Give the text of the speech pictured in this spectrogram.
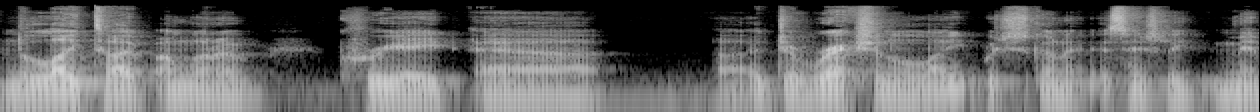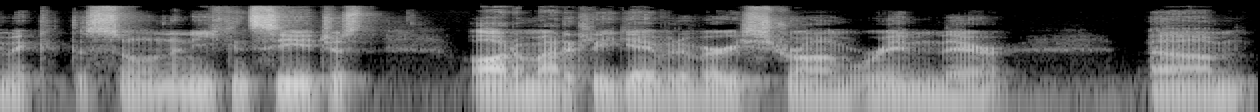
In the light type, I'm going to create a, a directional light, which is going to essentially mimic the sun, and you can see it just automatically gave it a very strong rim there. Um,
